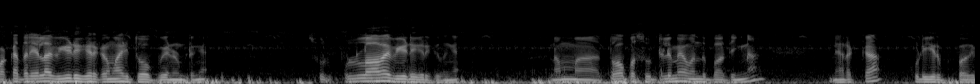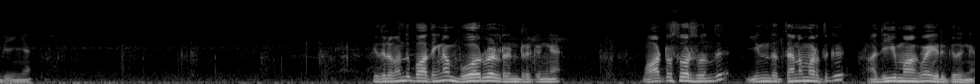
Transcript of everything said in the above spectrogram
பக்கத்துலையெல்லாம் வீடு இருக்கிற மாதிரி தோப்பு வேணும்ட்டுங்க. ஃபுல்லாகவே வீடு இருக்குதுங்க. நம்ம தோப்பை சுற்றிலுமே வந்து பார்த்திங்கன்னா நிறக்கா குடியிருப்பு பகுதிங்க. இதில் வந்து பார்த்திங்கன்னா போர்வெல் ரெண்டு இருக்குங்க. வாட்டர் சோர்ஸ் வந்து இந்த தென்னை மரத்துக்கு அதிகமாகவே இருக்குதுங்க.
